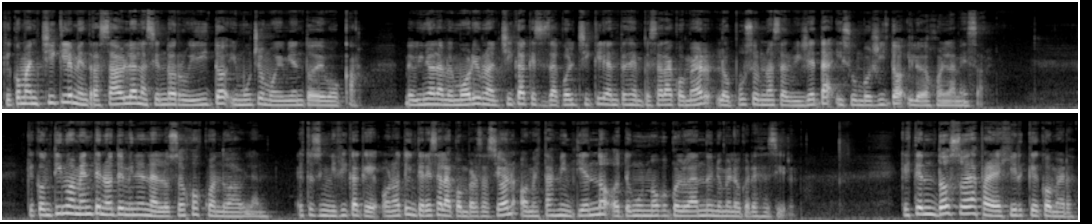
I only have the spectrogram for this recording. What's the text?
Que coman chicle mientras hablan haciendo ruidito y mucho movimiento de boca. Me vino a la memoria una chica que se sacó el chicle antes de empezar a comer, lo puso en una servilleta, hizo un bollito y lo dejó en la mesa. Que continuamente no te miren a los ojos cuando hablan. Esto significa que o no te interesa la conversación o me estás mintiendo o tengo un moco colgando y no me lo querés decir. Que estén dos horas para elegir qué comer.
